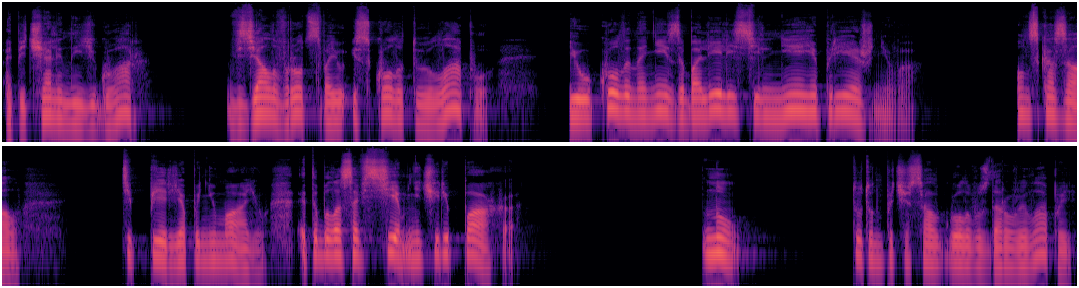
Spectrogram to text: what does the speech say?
Опечаленный ягуар взял в рот свою исколотую лапу, и уколы на ней заболели сильнее прежнего. Он сказал, «Теперь я понимаю, это была совсем не черепаха». «Ну?» Тут он почесал голову здоровой лапой.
